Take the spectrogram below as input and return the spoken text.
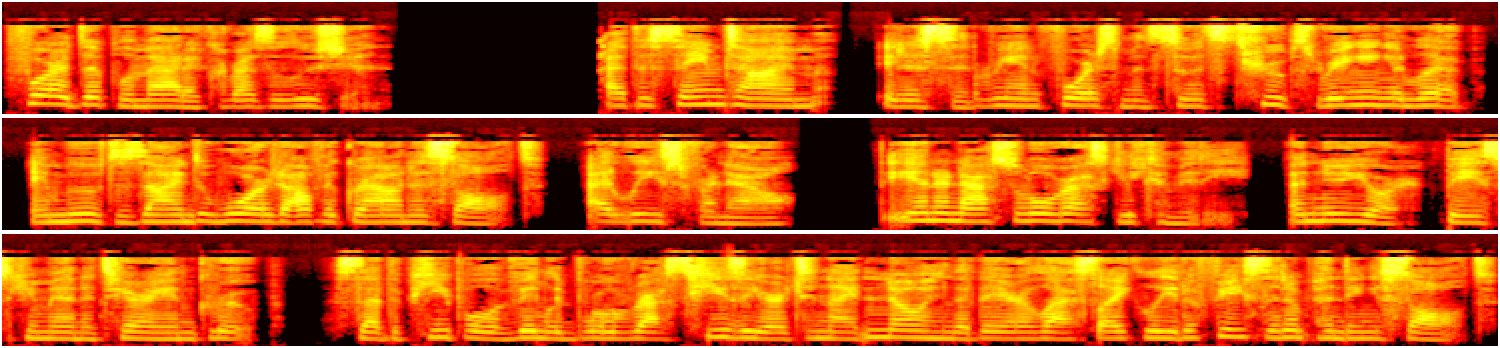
for a diplomatic resolution. At the same time, it has sent reinforcements to its troops ringing Idlib, a move designed to ward off a ground assault, at least for now. The International Rescue Committee, a New York-based humanitarian group, said the people of Idlib will rest easier tonight knowing that they are less likely to face an impending assault.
